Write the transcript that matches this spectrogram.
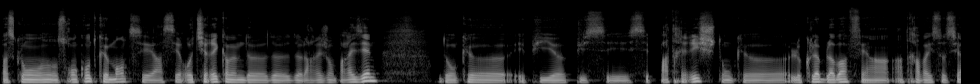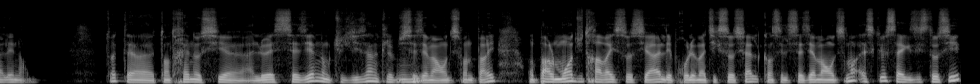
parce qu'on se rend compte que Mantes c'est assez retiré quand même de, de, la région parisienne. Donc, euh, et puis, euh, puis c'est pas très riche. Donc euh, le club là-bas fait un, travail social énorme. Toi, tu entraînes aussi à l'ES 16e, donc tu le disais, un club du 16e mhm. arrondissement de Paris. On parle moins du travail social, des problématiques sociales quand c'est le 16e arrondissement. Est-ce que ça existe aussi?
